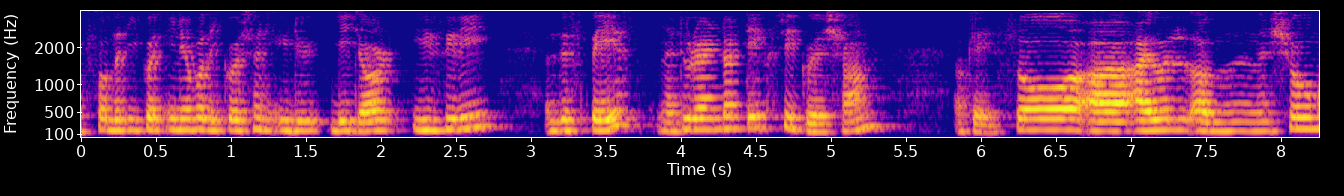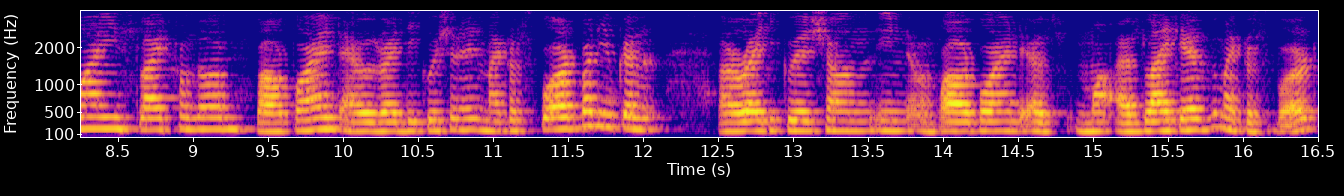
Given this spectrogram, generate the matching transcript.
so that you can enable equation editor easily the space to render text equation. Okay so uh, I will um, show my slide from the PowerPoint. I will write the equation in Microsoft but you can uh, write equation in PowerPoint as as like as Microsoft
